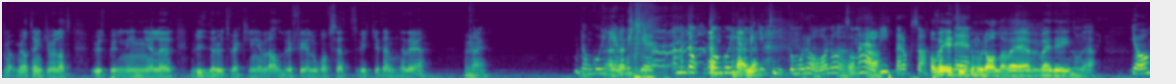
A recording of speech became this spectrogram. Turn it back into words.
Ja, men jag tänker väl att utbildning eller vidareutveckling är väl aldrig fel oavsett vilket ämne det är. Nej. De går Eller? igenom mycket, ja, men de, de går igenom Eller? mycket etik och moral och sådana här ja. bitar också. Och vad är eh, etik och moral då? Vad är, vad är det inom det här? Ja,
